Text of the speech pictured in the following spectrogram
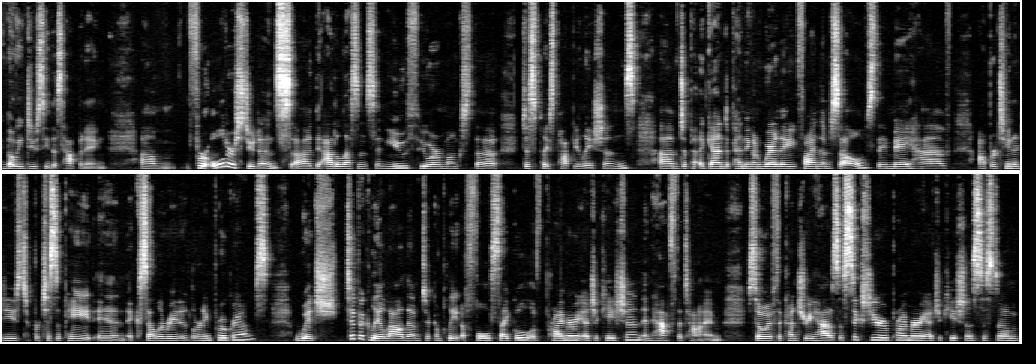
but we do see this happening. Um, for older students, uh, the adolescents and youth who are amongst the displaced populations, um, de- again, depending on where they find themselves, they may have opportunities to participate in accelerated learning programs, which typically allow them to complete a full cycle of primary education in half the time. So, if the country has a six year primary education system,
